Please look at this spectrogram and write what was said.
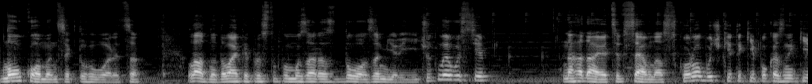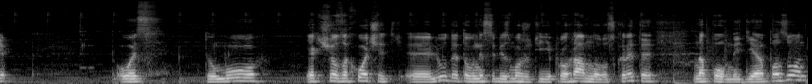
no comments, як то говориться. Ладно, давайте приступимо зараз до заміру її чутливості. Нагадаю, це все в нас з коробочки, такі показники. Ось. Тому, якщо захочуть е, люди, то вони собі зможуть її програмно розкрити на повний діапазон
